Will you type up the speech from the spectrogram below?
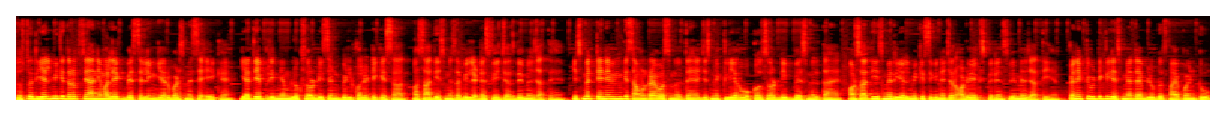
दोस्तों रियलमी की तरफ़ से आने वाले एक बेस्ट सेलिंग ईयरबड्स में से एक है। यह प्रीमियम लुक्स और डिसेंट बिल्ड क्वालिटी के साथ और साथ ही इसमें सभी लेटेस्ट फीचर्स भी मिल जाते हैं। इसमें टेन एम के साउंड ड्राइवर्स मिलते हैं, जिसमें क्लियर वोकल्स और डीप बेस मिलता है और साथ ही इसमें रियलमी की सिग्नेचर ऑडियो एक्सपीरियंस भी मिल जाती है। कनेक्टिविटी के लिए इसमें आता है ब्लूटूथ 5.2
